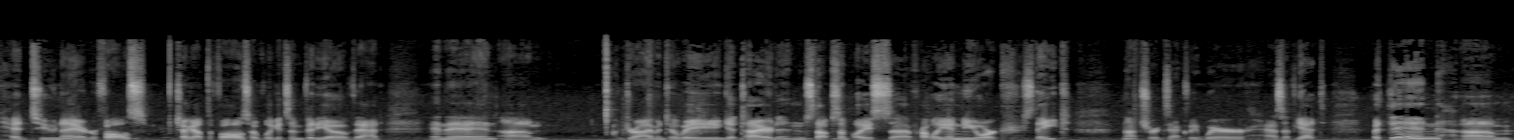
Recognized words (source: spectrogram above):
head to Niagara Falls check out the falls hopefully get some video of that. And then um, drive until we get tired and stop someplace, uh, probably in New York State. Not sure exactly where as of yet. But then um,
